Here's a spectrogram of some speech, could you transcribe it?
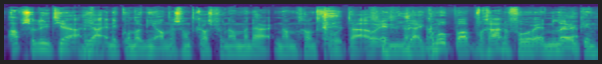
Absoluut, ja, ja. En ik kon ook niet anders, want Casper nam me daar nam gewoon het voortouw. En die zei, kom op pap, we gaan ervoor. En leuk. En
